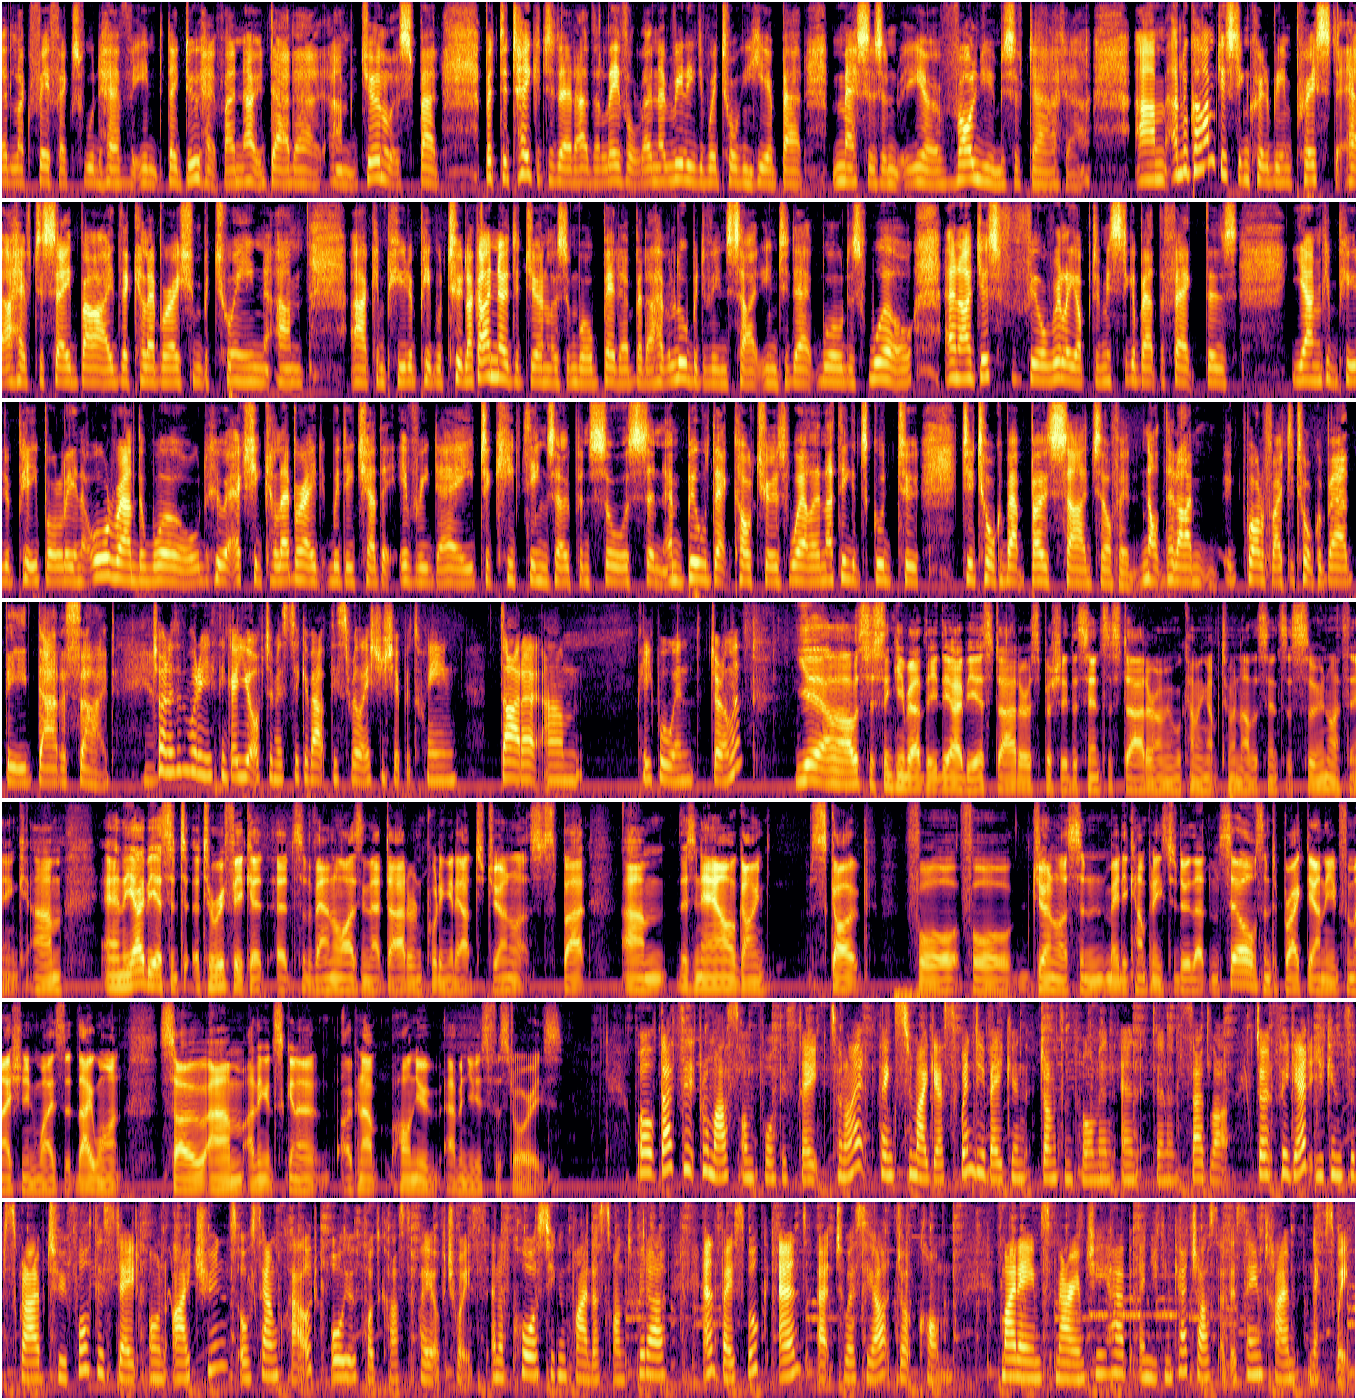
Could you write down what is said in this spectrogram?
like Fairfax would have. In they do have, I know, data um, journalists, but but to take it to that other level, and really we're talking here about masses and you know volumes of data. Um, and look, I'm just incredibly impressed. I have to say by the collaboration between um, uh, computer people too. Like I know the journalism world better, but I have a little bit of insight into that world as well, and I just feel really optimistic about the fact there's young computer people in all around the world who actually collaborate with each other every day to keep things open source and, and build that culture as well. And I think it's good to to talk about both sides of it. Not that I'm qualified to talk about the data side. Yeah. Jonathan, what do you think? Are you optimistic about this relationship between data um, people and journalists? Yeah, I was just thinking about the, the ABS data, especially the census data. I mean, we're coming up to another census soon, I think. Um, and the ABS are, t- are terrific at, at, sort of analysing that data and putting it out to journalists. But um, there's now going scope for for journalists and media companies to do that themselves and to break down the information in ways that they want. So um, I think it's going to open up whole new avenues for stories. Well, that's it from us on Fourth Estate tonight. Thanks to my guests Wendy Bacon, Jonathan Pearlman, and Denham Sadler. Don't forget, you can subscribe to Fourth Estate on iTunes or SoundCloud or your podcast player of choice. And of course, you can find us on Twitter and Facebook and at 2SER.com. My name's Mariam Chehab, and you can catch us at the same time next week.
